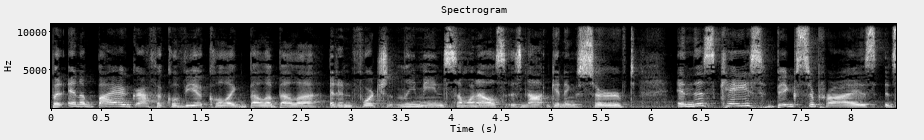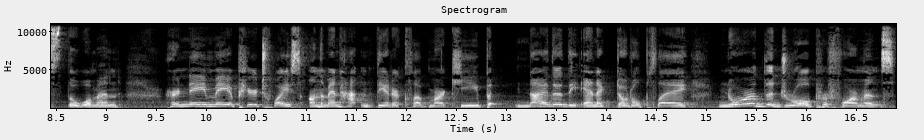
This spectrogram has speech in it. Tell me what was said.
but in a biographical vehicle like Bella Bella, it unfortunately means someone else is not getting served. In this case, big surprise, it's the woman. Her name may appear twice on the Manhattan Theater Club marquee, but neither the anecdotal play nor the droll performance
